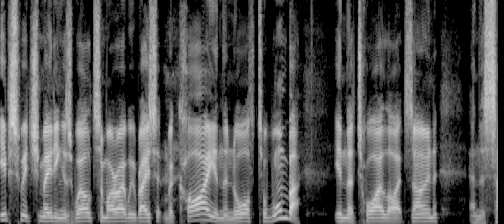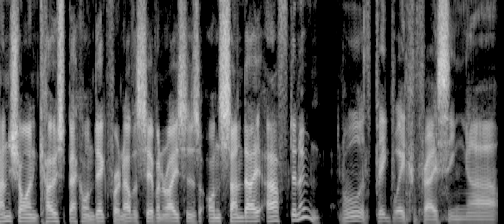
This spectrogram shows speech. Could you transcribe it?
Ipswich meeting as well tomorrow. We race at Mackay in the north, Toowoomba in the twilight zone, and the Sunshine Coast back on deck for another seven races on Sunday afternoon. Oh, it's a big week of racing. Uh,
